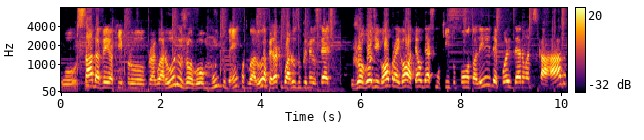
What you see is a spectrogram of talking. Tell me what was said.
o Sada veio aqui para Guarulhos, jogou muito bem contra o Guarulhos, apesar que o Guarulhos no primeiro set jogou de igual para igual até o 15 ponto ali, depois deram uma descarrada,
